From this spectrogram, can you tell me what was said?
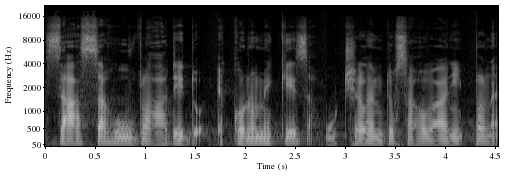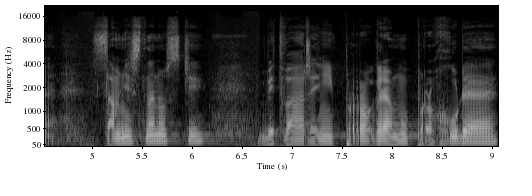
zásahů vlády do ekonomiky za účelem dosahování plné zaměstnanosti, vytváření programu pro chudé,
